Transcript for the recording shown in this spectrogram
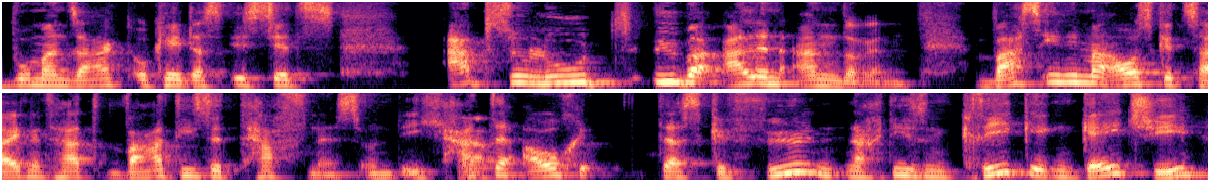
wo man sagt, okay, das ist jetzt absolut über allen anderen. Was ihn immer ausgezeichnet hat, war diese Toughness. Und ich hatte ja. auch das Gefühl nach diesem Krieg gegen Gaethje,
